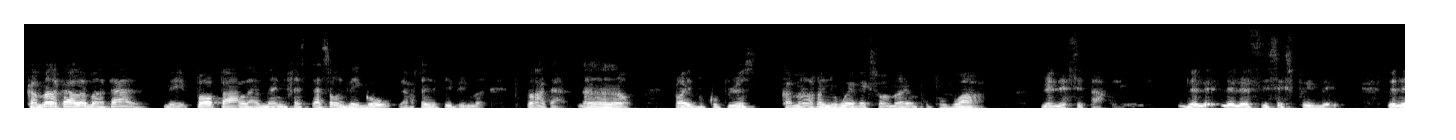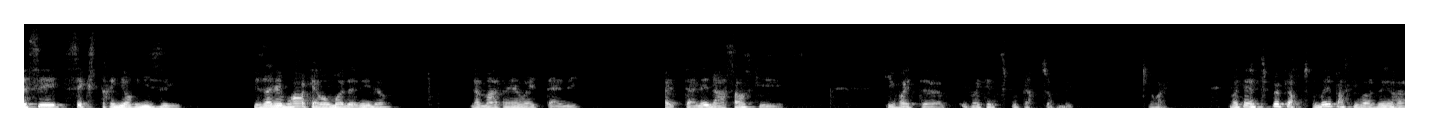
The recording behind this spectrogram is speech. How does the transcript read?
comment faire le mental, mais pas par la manifestation de l'ego, la personnalité puis le mental. Non, non, non. Ça va être beaucoup plus comment renouer avec soi-même pour pouvoir le laisser parler, le, laisser s'exprimer, le laisser s'extérioriser. Vous allez voir qu'à un moment donné, le matin va être tanné. Il va être tanné dans le sens qu'il va, être, euh, va être un petit peu perturbé. Ouais. Il va être un petit peu perturbé parce qu'il va dire euh,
